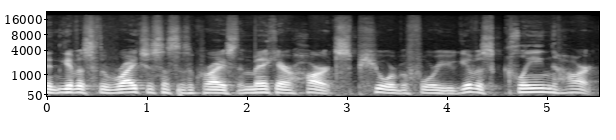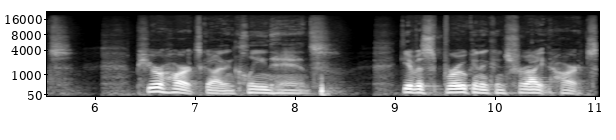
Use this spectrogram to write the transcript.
and give us the righteousness of Christ and make our hearts pure before you. Give us clean hearts pure hearts, God, and clean hands. Give us broken and contrite hearts,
